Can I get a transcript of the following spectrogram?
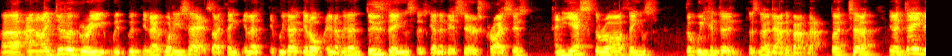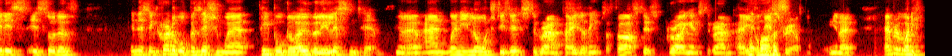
Uh, and I do agree with, with you know what he says. I think you know if we don't get up, you know, if we don't do things, there's going to be a serious crisis. And yes, there are things that we can do. There's no doubt about that. But uh, you know, David is is sort of in this incredible position where people globally listen to him, you know. And when he launched his Instagram page, I think it was the fastest growing Instagram page it in was. history. Or something, you know, everybody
